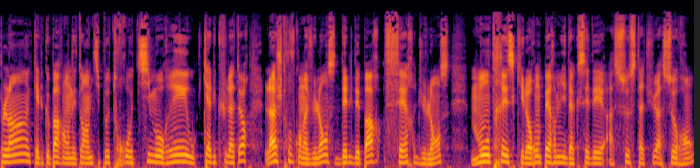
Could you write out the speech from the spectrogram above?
plein, quelque part en étant un petit peu trop timoré ou calculateur. Là, je trouve qu'on a vu Lens dès le départ faire du lance, montrer ce qui leur ont permis d'accéder à ce statut, à ce rang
